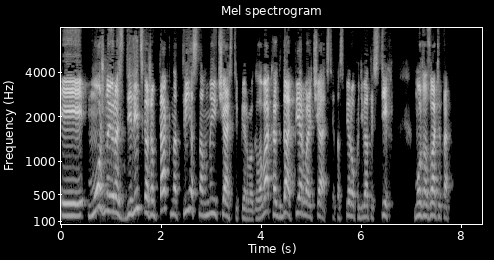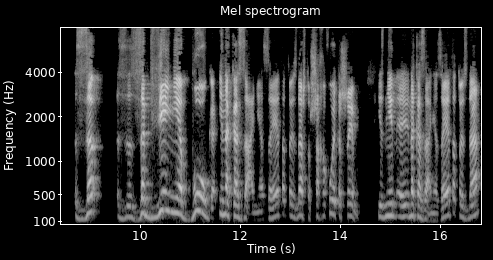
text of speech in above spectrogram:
И можно ее разделить, скажем так, на три основные части первой глава. Когда первая часть, это с 1 по 9 стих, можно назвать это за, забвение Бога и наказание за это. То есть, да, что шахаху это шем, э, наказания за это. То есть, да.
